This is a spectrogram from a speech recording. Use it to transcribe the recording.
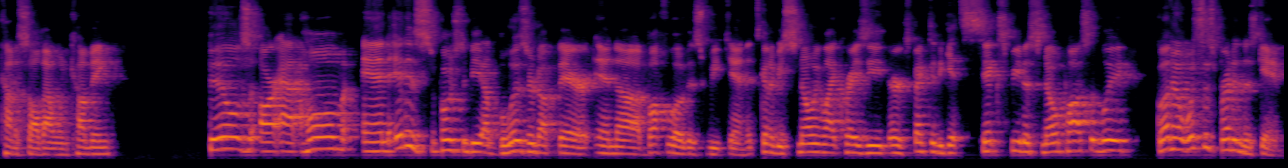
kind of saw that one coming. Bills are at home, and it is supposed to be a blizzard up there in uh, Buffalo this weekend. It's going to be snowing like crazy. They're expected to get six feet of snow, possibly. Glenn, what's the spread in this game?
